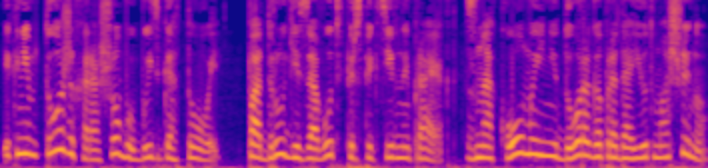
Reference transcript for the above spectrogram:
и к ним тоже хорошо бы быть готовой. Подруги зовут в перспективный проект. Знакомые недорого продают машину,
